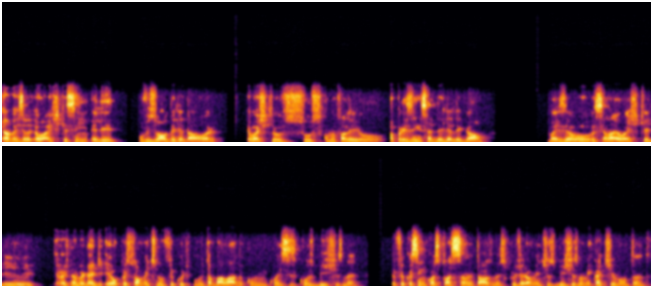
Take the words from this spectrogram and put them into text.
Não, mas eu, eu acho que assim, ele. O visual dele é da hora. Eu acho que o susto, como eu falei, o, a presença dele é legal. Mas eu, sei lá, eu acho que ele. Eu acho que na verdade eu pessoalmente não fico tipo, muito abalado com, com, esses, com os bichos, né? Eu fico assim com a situação e tal, mas tipo, geralmente os bichos não me cativam tanto.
